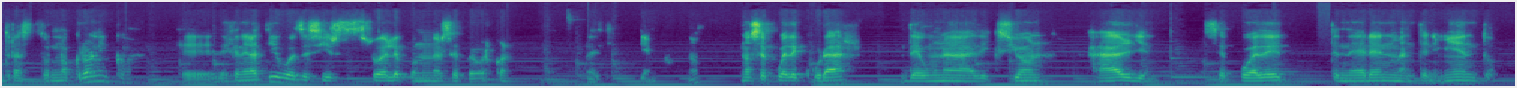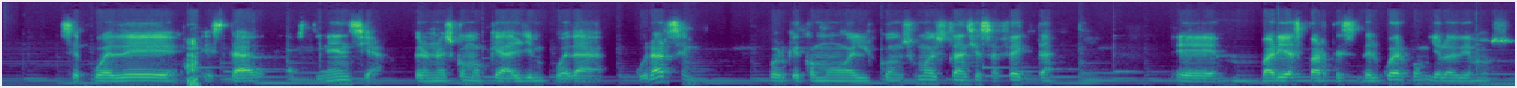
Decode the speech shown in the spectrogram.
trastorno crónico eh, degenerativo, es decir, suele ponerse peor con el tiempo. ¿no? no se puede curar de una adicción a alguien, se puede tener en mantenimiento, se puede estar en abstinencia, pero no es como que alguien pueda curarse, porque como el consumo de sustancias afecta eh, varias partes del cuerpo, ya lo habíamos,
